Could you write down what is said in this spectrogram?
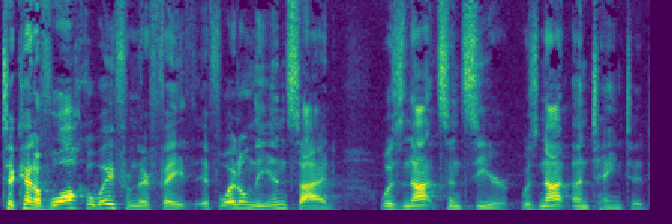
to kind of walk away from their faith if what on the inside was not sincere, was not untainted.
